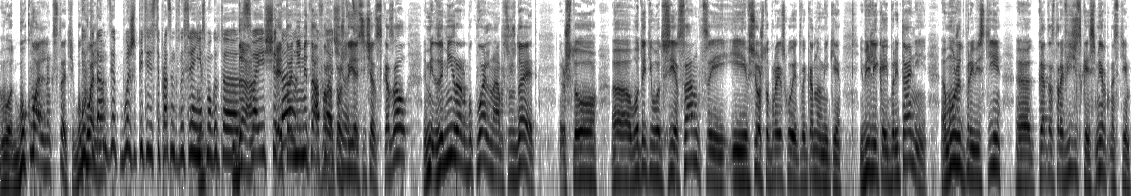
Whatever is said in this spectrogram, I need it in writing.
Вот, буквально, кстати, буквально. Это там, где больше 50% населения не смогут э, да, свои счета это не метафора, то, что я сейчас сказал. The Mirror буквально обсуждает, что э, вот эти вот все санкции и все, что происходит в экономике Великой Британии, может привести э, к катастрофической смертности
